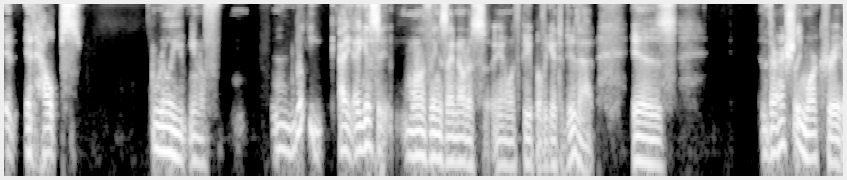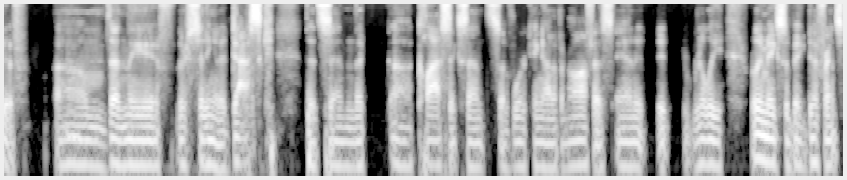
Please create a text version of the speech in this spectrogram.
it, it helps really you know really I, I guess it, one of the things I notice you know with people that get to do that is they're actually more creative mm. um, than they if they're sitting at a desk that's in the uh, classic sense of working out of an office, and it it really really makes a big difference.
